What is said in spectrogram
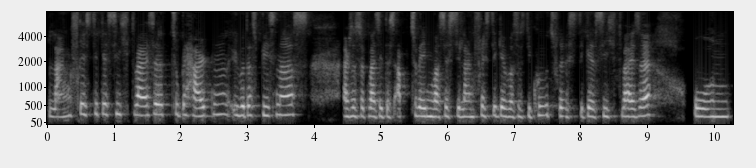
langfristige Sichtweise zu behalten über das Business. Also so quasi das abzuwägen, was ist die langfristige, was ist die kurzfristige Sichtweise. Und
